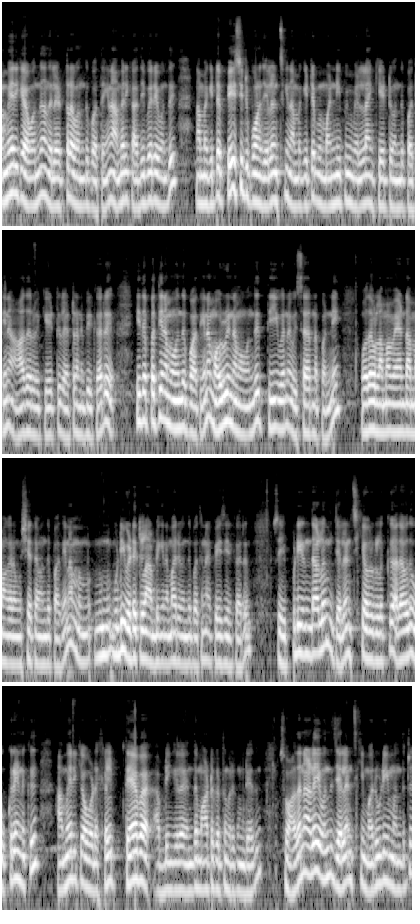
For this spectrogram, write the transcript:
அமெரிக்கா வந்து அந்த லெட்டரை வந்து பார்த்திங்கன்னா அமெரிக்க அதிபரே வந்து நம்மக்கிட்ட பேசிட்டு போன ஜெலன்ஸ்கி நம்மக்கிட்ட இப்போ மன்னிப்பும் எல்லாம் கேட்டு வந்து பார்த்தீங்கன்னா ஆதரவை கேட்டு லெட்டர் அனுப்பியிருக்காரு. இதை பற்றி நம்ம வந்து பார்த்தீங்கன்னா மறுபடியும் நம்ம வந்து தீவிர விசாரணை பண்ணி உதவலாமா வேண்டாமாங்கிற விஷயத்தை வந்து பார்த்திங்கன்னா நம்ம மு- முடிவு எடுக்கலாம் அப்படிங்கிற மாதிரி வந்து பார்த்திங்கன்னா பேசியிருக்காரு. ஸோ எப்படி இருந்தாலும் ஜெலன்ஸ்கி அவர்களுக்கு அதாவது உக்ரைனுக்கு அமெரிக்காவோட ஹெல்ப் தேவை அப்படிங்கிற எந்த மாற்று கருத்தும் இருக்க முடியாது. ஸோ அதனாலே வந்து ஜெலன்ஸ்கி மறுபடியும் வந்துட்டு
